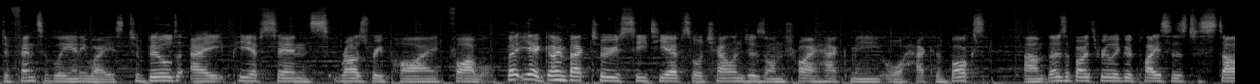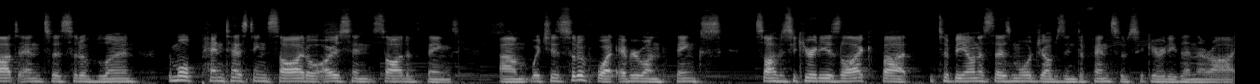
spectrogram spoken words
defensively anyways, to build a pfSense Raspberry Pi firewall. But yeah, going back to CTFs or challenges on Try Hack Me or Hack the Box, um, those are both really good places to start and to sort of learn the more pen testing side or OSINT side of things, um, which is sort of what everyone thinks cybersecurity is like. But to be honest, there's more jobs in defensive security than there are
